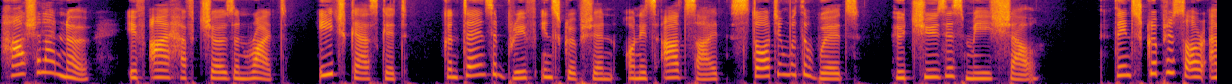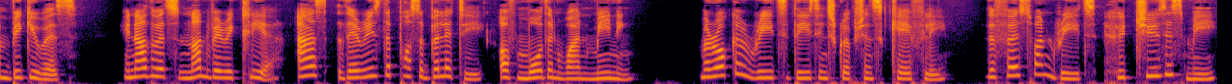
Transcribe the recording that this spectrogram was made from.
How shall I know if I have chosen right? Each casket contains a brief inscription on its outside, starting with the words, Who chooses me shall. The inscriptions are ambiguous, in other words, not very clear, as there is the possibility of more than one meaning. Morocco reads these inscriptions carefully. The first one reads, Who chooses me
